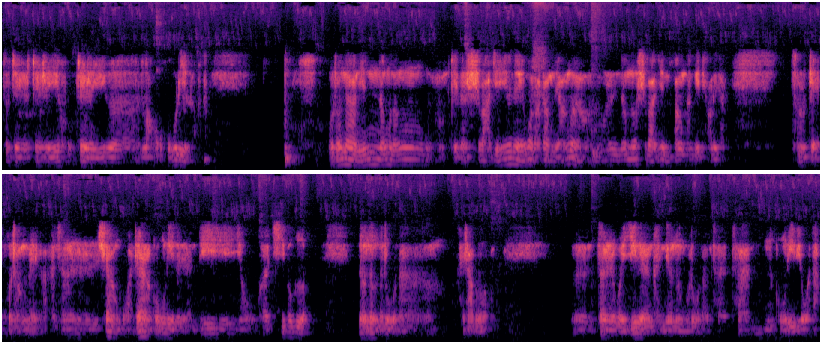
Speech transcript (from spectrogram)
说这个这是一这是一个老狐狸了。我说那您能不能给他使把劲？因为那我老丈母娘呢，我说你能不能使把劲帮他给调理调理？他说这不成，那个就是像我这样功力的人得有个七八个能弄得住的，还差不多。嗯，但是我一个人肯定弄不住的，他他功力比我大，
